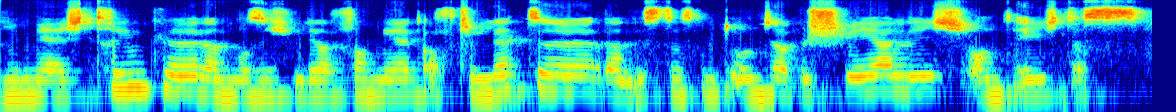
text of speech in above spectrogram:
je mehr ich trinke, dann muss ich wieder vermehrt auf Toilette, dann ist das mitunter beschwerlich und ehe ich das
